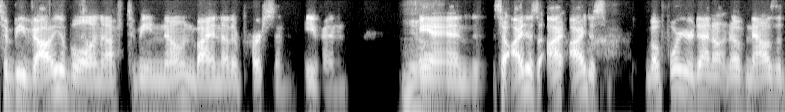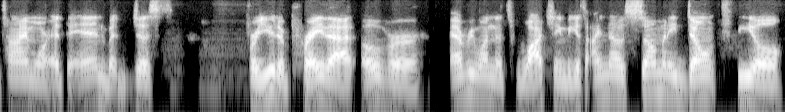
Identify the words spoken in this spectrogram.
to be valuable enough to be known by another person even Yeah. and so i just i i just before you're done i don't know if now's the time or at the end but just for you to pray that over everyone that's watching because i know so many don't feel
